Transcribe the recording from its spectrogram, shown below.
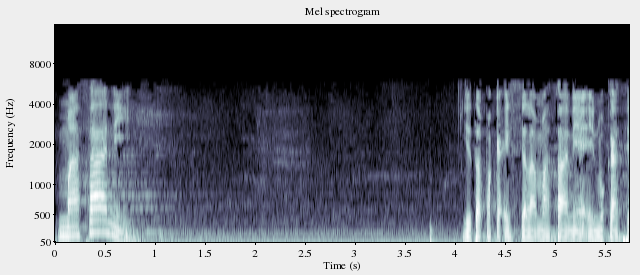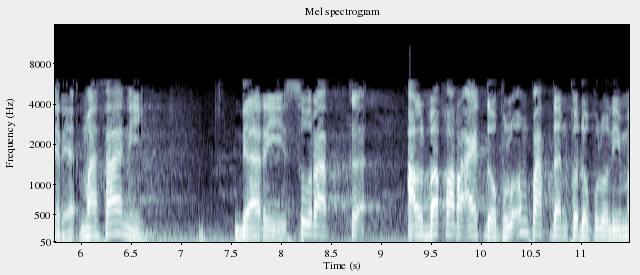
masani kita pakai istilah masani ya ilmu kasir ya masani dari surat ke Al-Baqarah ayat 24 dan ke-25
